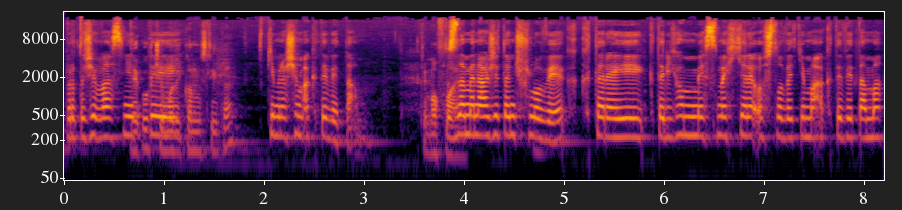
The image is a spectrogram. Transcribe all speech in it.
Protože vlastně Jako ty... k čemu myslíte? Tím našim aktivitám. To znamená, že ten člověk, který, kterýho my jsme chtěli oslovit těma aktivitama,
